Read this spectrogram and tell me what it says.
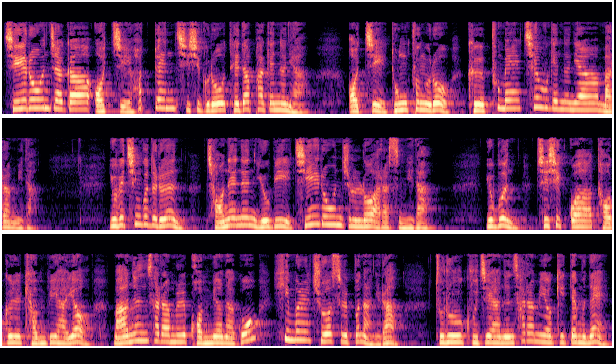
지혜로운 자가 어찌 헛된 지식으로 대답하겠느냐 어찌 동풍으로 그 품에 채우겠느냐 말합니다. 욥의 친구들은 전에는 욥이 지혜로운 줄로 알았습니다. 욥은 지식과 덕을 겸비하여 많은 사람을 권면하고 힘을 주었을 뿐 아니라 두루 구제하는 사람이었기 때문에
